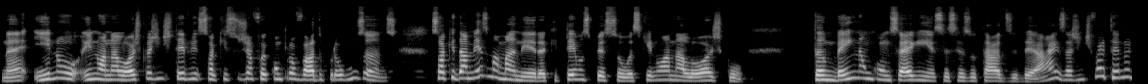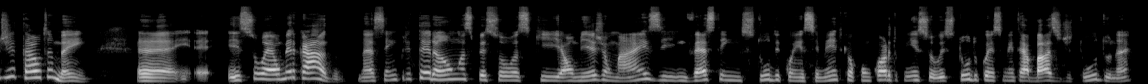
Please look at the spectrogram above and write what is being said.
né? E no, e no analógico a gente teve, só que isso já foi comprovado por alguns anos. Só que da mesma maneira que temos pessoas que no analógico também não conseguem esses resultados ideais, a gente vai ter no digital também. É, isso é o mercado, né? Sempre terão as pessoas que almejam mais e investem em estudo e conhecimento, que eu concordo com isso, o estudo e conhecimento é a base de tudo, né?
